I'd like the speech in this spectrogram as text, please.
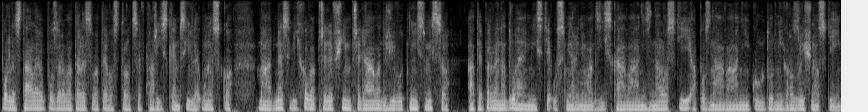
Podle stálého pozorovatele svatého stolce v pařížském sídle UNESCO má dnes výchova především předávat životní smysl a teprve na druhém místě usměrňovat získávání znalostí a poznávání kulturních rozlišností.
